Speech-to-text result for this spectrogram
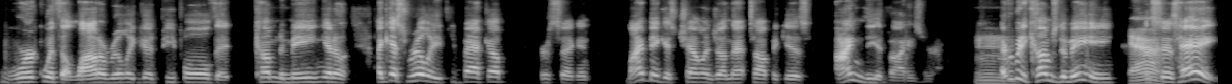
work with a lot of really good people that come to me. You know, I guess really, if you back up for a second, my biggest challenge on that topic is I'm the advisor. Mm. Everybody comes to me yeah. and says, Hey,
